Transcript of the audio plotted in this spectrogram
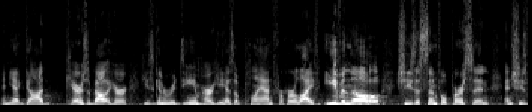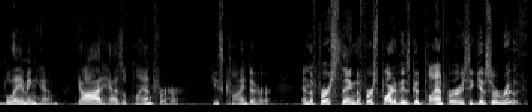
And yet, God cares about her. He's going to redeem her. He has a plan for her life, even though she's a sinful person and she's blaming him. God has a plan for her. He's kind to her. And the first thing, the first part of his good plan for her is he gives her Ruth.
